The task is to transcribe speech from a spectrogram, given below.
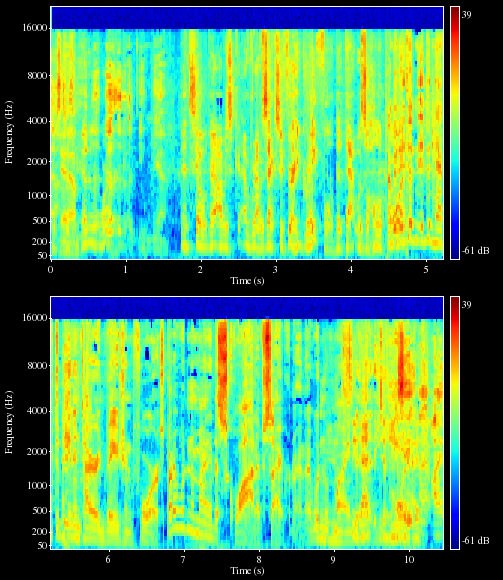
just Yeah. doesn't, it doesn't work. Yeah. And so that I was I was actually very grateful that that was all a I ploy. mean, it didn't. It didn't have to be an entire invasion force, but I wouldn't have minded a squad of Cybermen. I wouldn't have minded See that, that, to me See, been, I- I-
